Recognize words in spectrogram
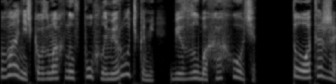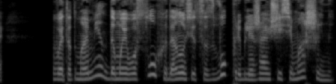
Ванечка, взмахнув пухлыми ручками, без зуба хохочет. То-то же. В этот момент до моего слуха доносится звук приближающейся машины.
